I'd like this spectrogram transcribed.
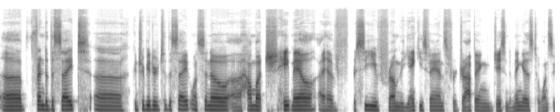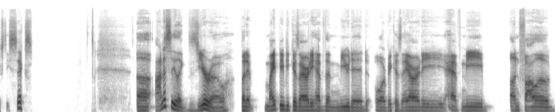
uh, friend of the site, uh, contributor to the site, wants to know uh, how much hate mail I have received from the Yankees fans for dropping Jasson Dominguez to 166. Uh, honestly, like zero, but it might be because I already have them muted or because they already have me unfollowed,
